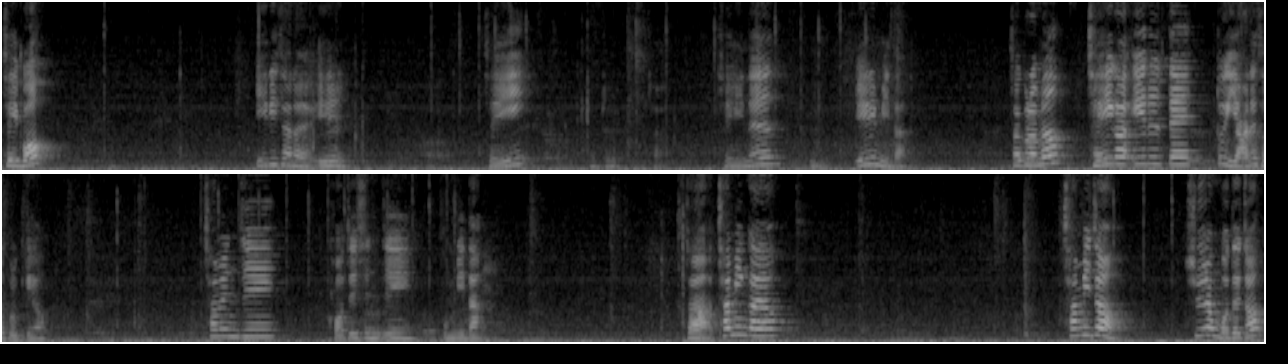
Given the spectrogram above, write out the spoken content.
J 뭐? 1이잖아요. 1. J. 자, J는 1입니다. 자, 그러면 J가 1일 때 또 이 안에서 볼게요. 참인지 거짓인지 봅니다. 자, 참인가요? 참이죠? 출력 뭐 되죠?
